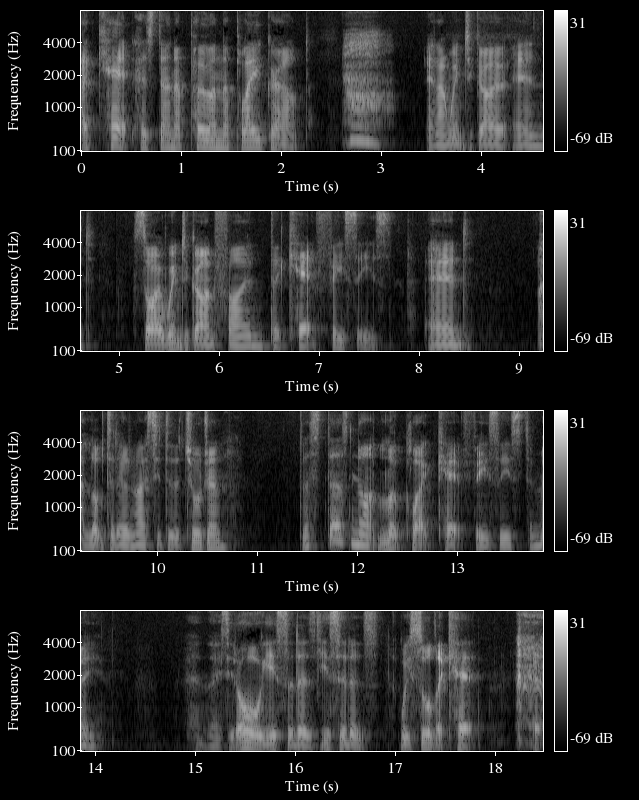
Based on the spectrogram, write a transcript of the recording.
a cat has done a poo on the playground. and I went to go and so I went to go and find the cat feces. And I looked at it and I said to the children, This does not look like cat feces to me. And they said, Oh, yes, it is. Yes, it is. We saw the cat. It,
